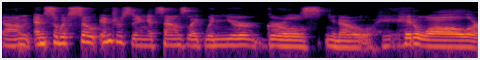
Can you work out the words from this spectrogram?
Um, and so it's so interesting. It sounds like when your girls, you know, hit a wall or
